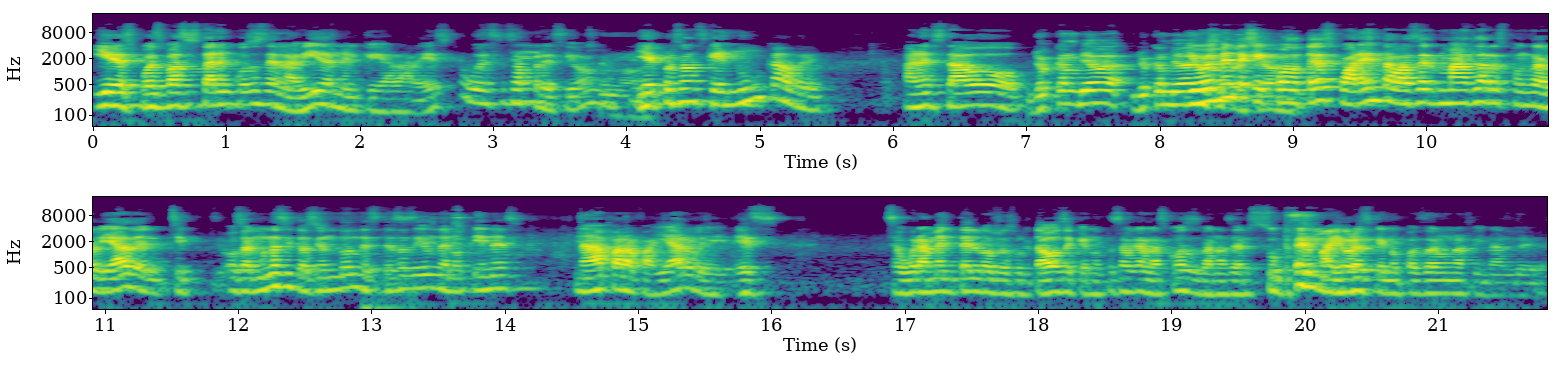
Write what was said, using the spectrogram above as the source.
Y después vas a estar en cosas en la vida en el que a la vez, güey, es esa Sí. presión. Sí, y hay personas que nunca, güey, han estado Yo cambiaba, yo cambiaba. y obviamente que cuando tengas 40 va a ser más la responsabilidad del... si- o sea, en una situación donde estés así, donde no tienes nada para fallar, güey, es... Seguramente los resultados de que no te salgan las cosas van a ser súper mayores que no pasar una final de...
